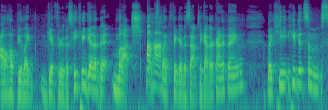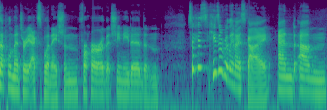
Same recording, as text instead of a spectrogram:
I'll help you like get through this. He can get a bit much. Let's Uh-huh. like figure this out together, kind of thing. Like he he did some supplementary explanation for her that she needed, and so he's he's a really nice guy. And um,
